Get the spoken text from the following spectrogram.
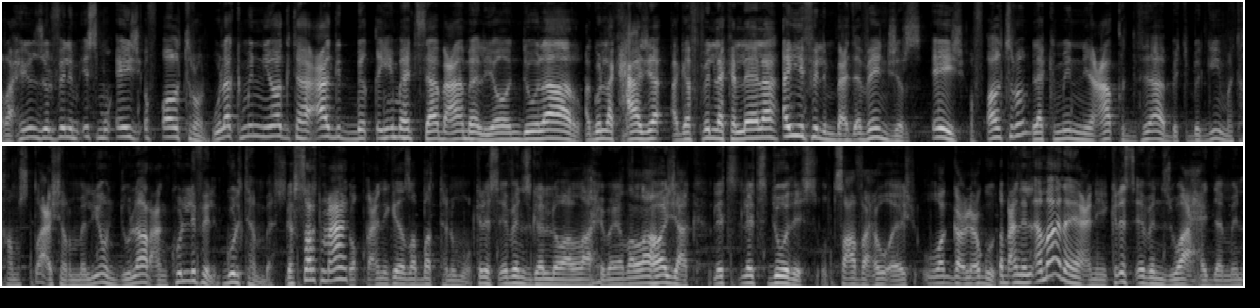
راح ينزل فيلم اسمه Age of Ultron ولك مني وقتها عقد بقيمة 7 مليون دولار. أقول لك حاجة أقفل لك الليلة. أي فيلم بعد Avengers Age of Ultron لك مني عقد ثابت بقيمة 15 مليون دولار عن كل فيلم. قلت بس. قصرت معك أتوقع اني كذا ظبطت الأمور. كريس إيفنز قال له الله يبيض الله وجهك. let's let's do this وتصافحوا إيش؟ ووقعوا العقود. طبعا للأمانة يعني كريس إيفنز واحدة من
